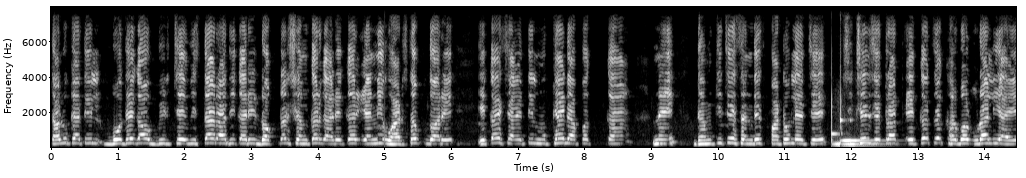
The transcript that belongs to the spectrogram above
तालुक्यातील बोधेगाव बीडचे विस्तार अधिकारी डॉक्टर शंकर गाडेकर यांनी व्हॉट्सअपद्वारे एका शाळेतील मुख्याध्यापकाने धमकीचे संदेश पाठवल्याचे शिक्षण क्षेत्रात एकच खळबळ उडाली आहे.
